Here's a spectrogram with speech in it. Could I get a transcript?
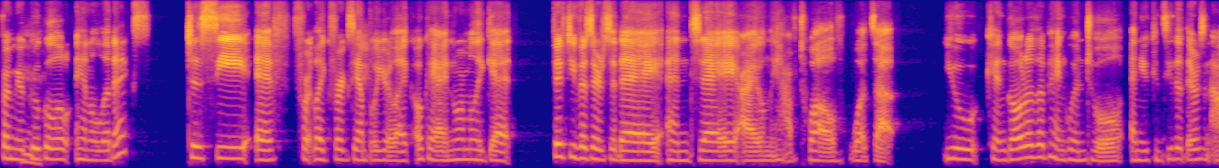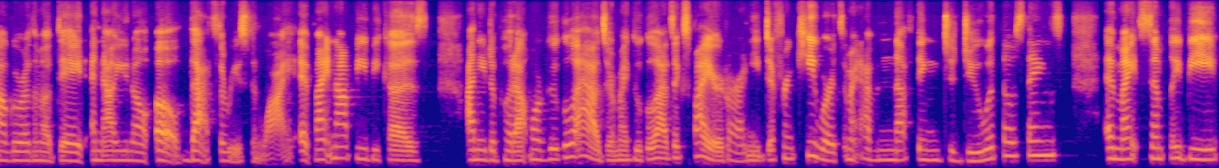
from your Hmm. Google Analytics to see if, for like, for example, you're like, okay, I normally get 50 visitors a day and today I only have 12. What's up? You can go to the Panguin tool and you can see that there's an algorithm update. And now you know, oh, that's the reason why. It might not be because I need to put out more Google ads or my Google ads expired or I need different keywords. It might have nothing to do with those things. It might simply be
